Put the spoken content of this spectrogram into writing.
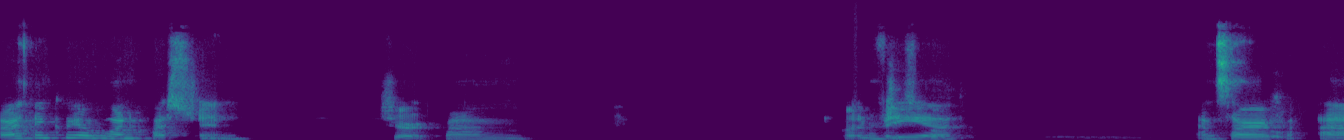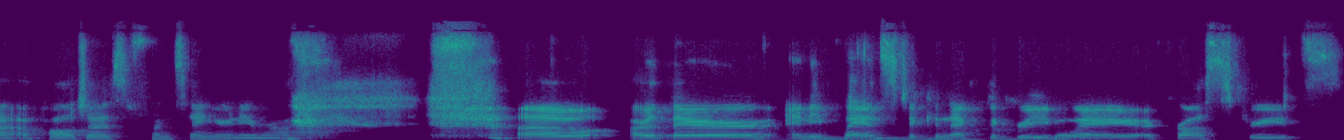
Oh, I think we have one question. Sure. From, on from Facebook. Gia. I'm sorry, if, uh, apologize if I'm saying your name wrong. Uh, are there any plans to connect the Greenway across streets,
